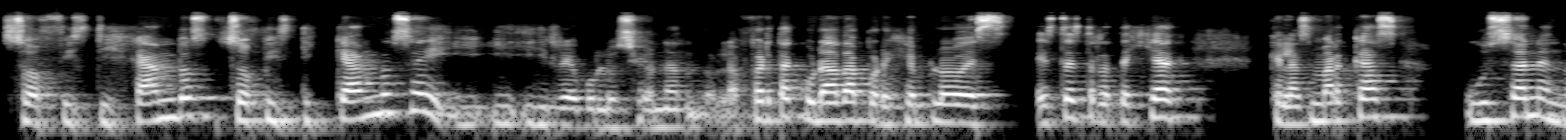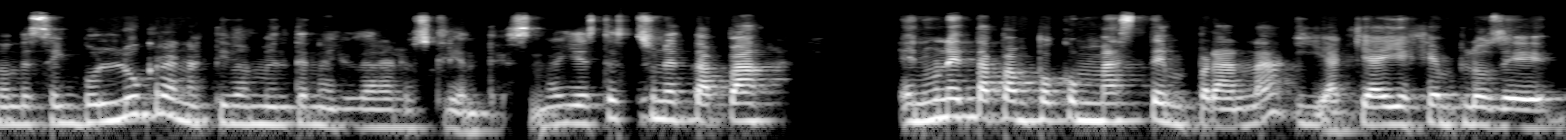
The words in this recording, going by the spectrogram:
sofisticando, sofisticándose y, revolucionando. La oferta curada, por ejemplo, es esta estrategia que las marcas usan en donde se involucran activamente en ayudar a los clientes, ¿no? Y esta es una etapa, en una etapa un poco más temprana, y aquí hay ejemplos de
